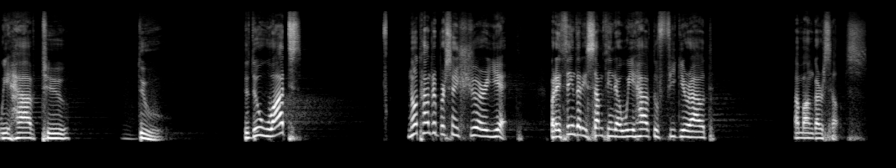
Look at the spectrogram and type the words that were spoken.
we have to do. To do what? Not 100% sure yet. But I think that is something that we have to figure out among ourselves.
